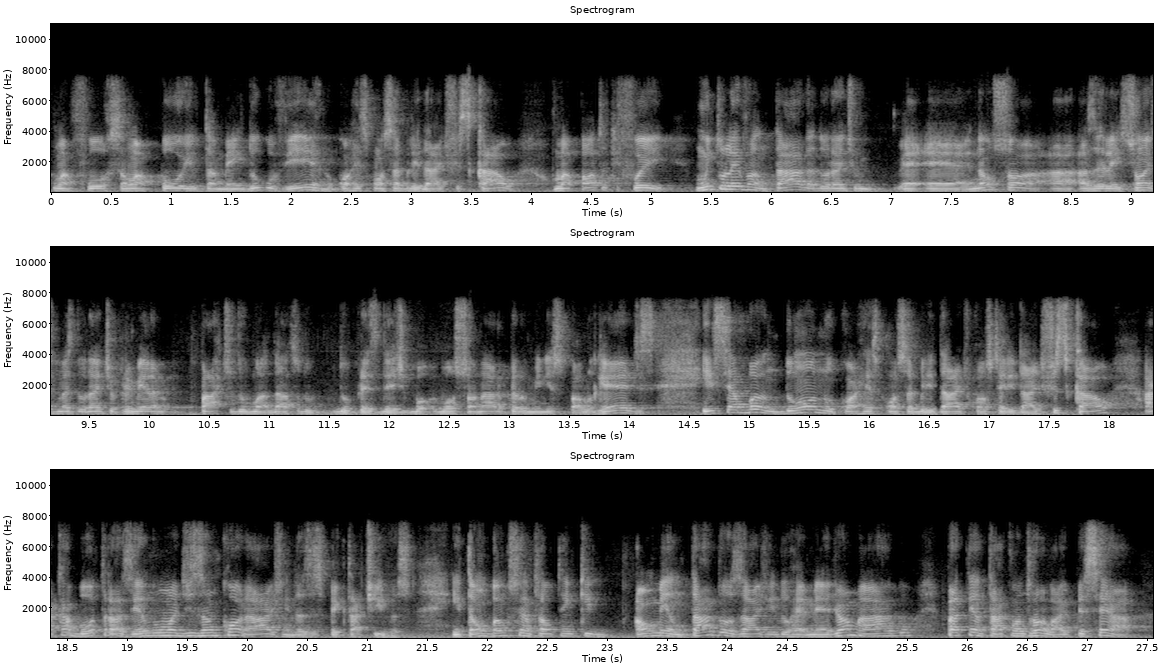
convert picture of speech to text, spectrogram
uma força, um apoio também do governo com a responsabilidade fiscal, uma pauta que foi muito levantada durante é, é, não só a, as eleições, mas durante a primeira parte do mandato do, do, presidente Bolsonaro pelo ministro Paulo Guedes, esse abandono com a responsabilidade com a austeridade fiscal acabou trazendo uma desancoragem das expectativas. Então, o Banco Central tem que aumentar a dosagem do remédio amargo para tentar controlar o IPCA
